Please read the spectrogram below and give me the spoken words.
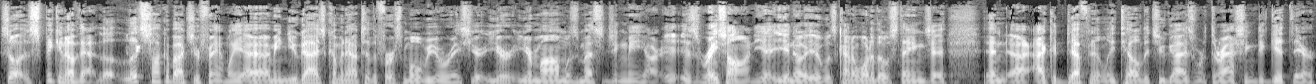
so speaking of that, let's talk about your family. I, I mean, you guys coming out to the first mobile race. Your your your mom was messaging me, "Is race on?" You, you know, it was kind of one of those things, and uh, I could definitely tell that you guys were thrashing to get there.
